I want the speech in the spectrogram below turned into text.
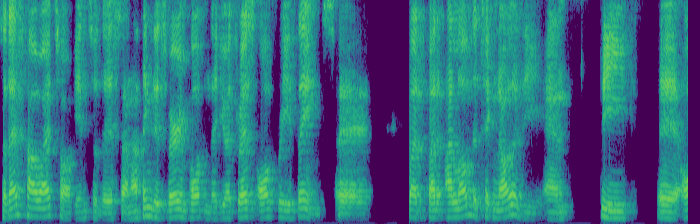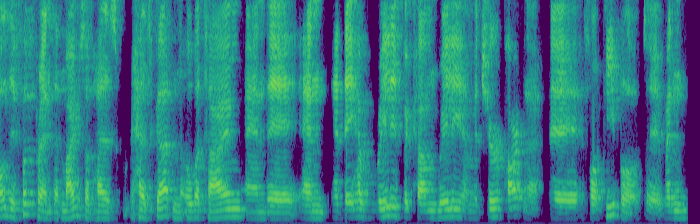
so that's how I talk into this, and I think it's very important that you address all three things. Uh, but but I love the technology and the uh, all the footprint that Microsoft has has gotten over time, and uh, and they have really become really a mature partner uh, for people uh, when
